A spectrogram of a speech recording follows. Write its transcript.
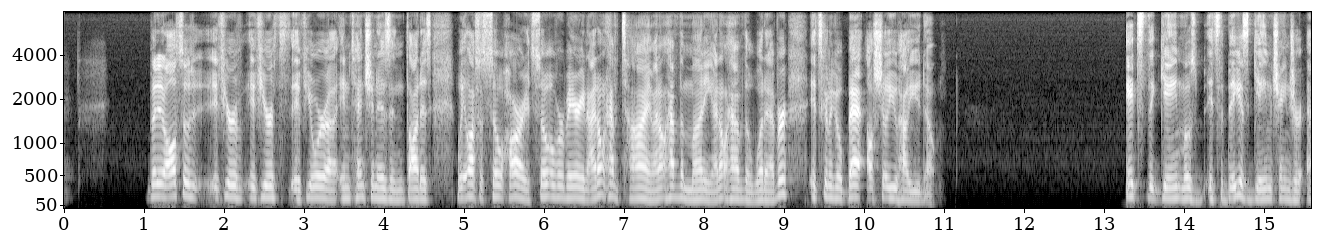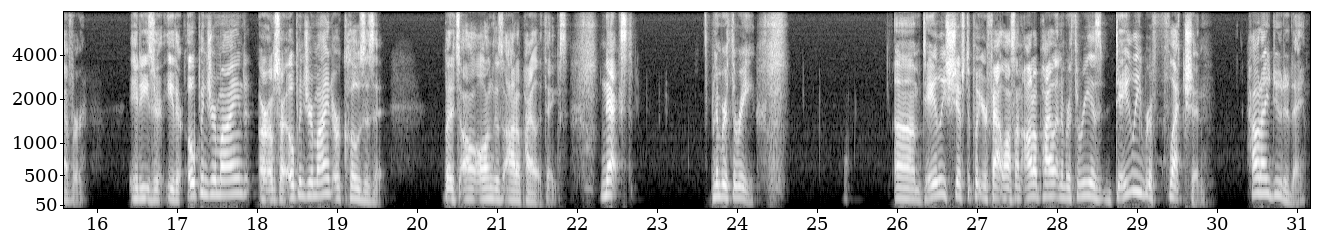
But it also if your if your if your uh, intention is and thought is weight loss is so hard, it's so overbearing, I don't have time, I don't have the money, I don't have the whatever, it's going to go bet, I'll show you how you don't. It's the game most it's the biggest game changer ever. It either either opens your mind or I'm sorry, opens your mind or closes it but it's all along those autopilot things. Next, number three, um, daily shifts to put your fat loss on autopilot. Number three is daily reflection. How did I do today?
